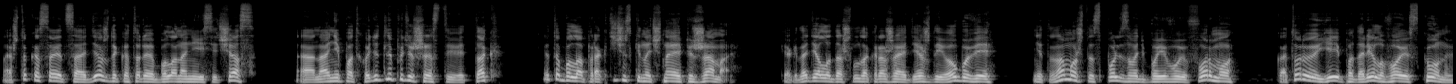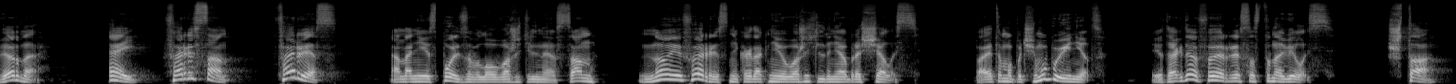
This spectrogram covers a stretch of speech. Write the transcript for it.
А что касается одежды, которая была на ней сейчас, она не подходит для путешествий, ведь так? Это была практически ночная пижама. Когда дело дошло до кражи одежды и обуви, нет, она может использовать боевую форму, которую ей подарил Войс Кун, верно? «Эй, Феррисан! Феррис!» Она не использовала уважительное «сан», но и Феррис никогда к ней уважительно не обращалась. Поэтому почему бы и нет? И тогда Феррис остановилась. «Что?»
